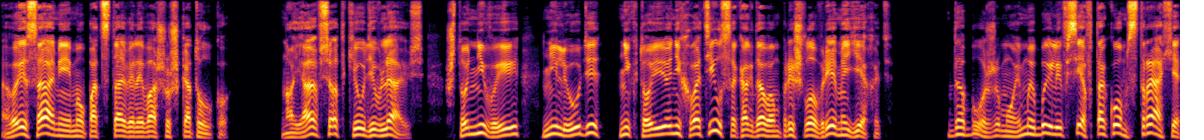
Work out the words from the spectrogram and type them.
«Вы сами ему подставили вашу шкатулку. Но я все-таки удивляюсь, что ни вы, ни люди, никто ее не хватился, когда вам пришло время ехать». «Да, боже мой, мы были все в таком страхе!»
